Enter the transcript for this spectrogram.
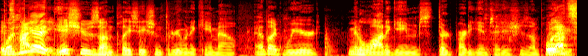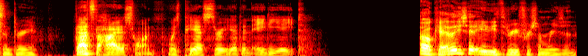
I think had issues on PlayStation 3 when it came out. It had like weird. I mean, a lot of games, third party games, had issues on PlayStation well, that's, 3. That's the highest one. Was PS3 at an 88. Okay, I thought you said 83 for some reason.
